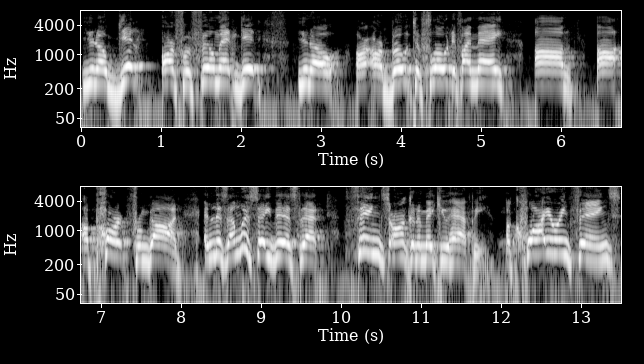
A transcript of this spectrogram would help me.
you know, get our fulfillment, get, you know, our, our boat to float, if I may, um, uh, apart from God. And listen, I'm going to say this that things aren't going to make you happy. Acquiring things,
